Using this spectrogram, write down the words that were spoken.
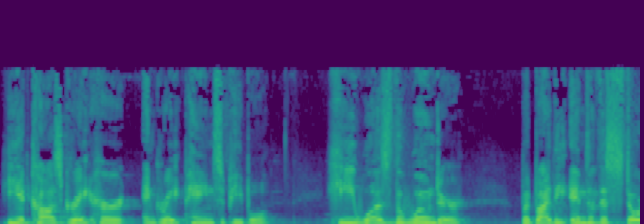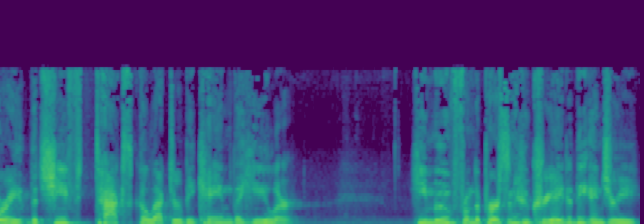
He had caused great hurt and great pain to people, he was the wounder, but by the end of this story, the chief tax collector became the healer. He moved from the person who created the injury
